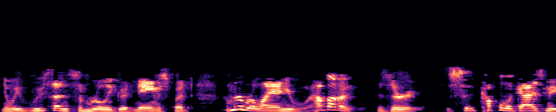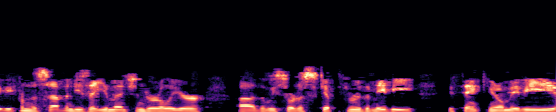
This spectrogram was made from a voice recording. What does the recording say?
you know, we've we've sent some really good names, but I'm gonna rely on you. How about a? Is there a couple of guys maybe from the 70s that you mentioned earlier uh, that we sort of skip through that maybe you think you know maybe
